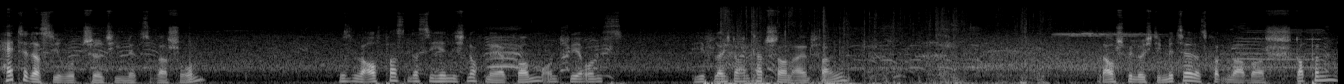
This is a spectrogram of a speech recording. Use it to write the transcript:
hätte das Chill Team jetzt sogar schon. Müssen wir aufpassen, dass sie hier nicht noch näher kommen und wir uns hier vielleicht noch einen Touchdown einfangen. Laufspiel durch die Mitte, das konnten wir aber stoppen,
